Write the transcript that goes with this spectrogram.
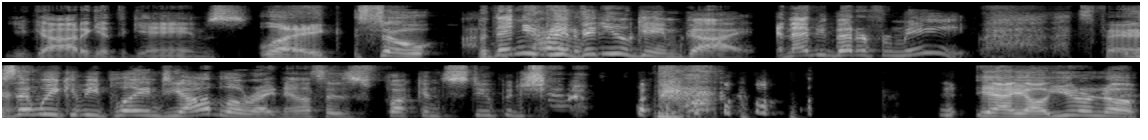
You got to get the games. Like so. But then you'd be a video game guy, and that'd be better for me That's fair. because then we could be playing Diablo right now. It says fucking stupid shit. yeah, y'all. You don't know.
